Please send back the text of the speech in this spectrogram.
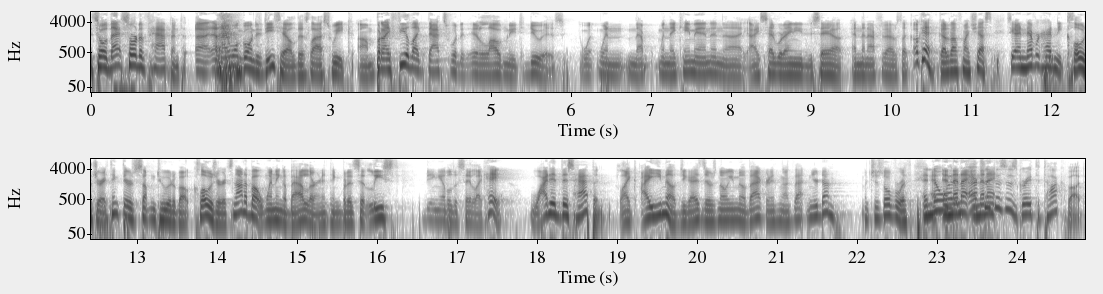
So that sort of happened, uh, and I won't go into detail this last week. Um, but I feel like that's what it, it allowed me to do is when when, that, when they came in and uh, I said what I needed to say, uh, and then after that I was like, okay, got it off my chest. See, I never had any closure. I think there's something to it about closure. It's not about winning a battle or anything, but it's at least being able to say like, hey, why did this happen? Like I emailed you guys, there was no email back or anything like that, and you're done. It's just over with. And no, and then I, actually, and then I, this is great to talk about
